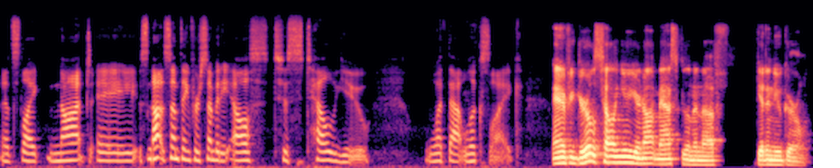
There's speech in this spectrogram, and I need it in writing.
It's like not a it's not something for somebody else to tell you what that looks like. And if your girl's telling you you're not masculine enough, get a new girl.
